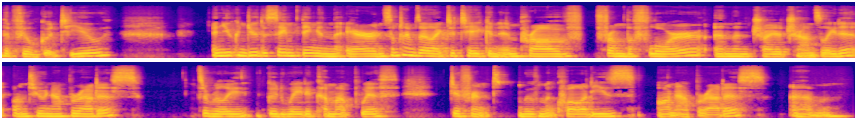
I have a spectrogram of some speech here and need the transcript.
that feel good to you. And you can do the same thing in the air. And sometimes I like to take an improv from the floor and then try to translate it onto an apparatus. It's a really good way to come up with different movement qualities on apparatus. Um,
